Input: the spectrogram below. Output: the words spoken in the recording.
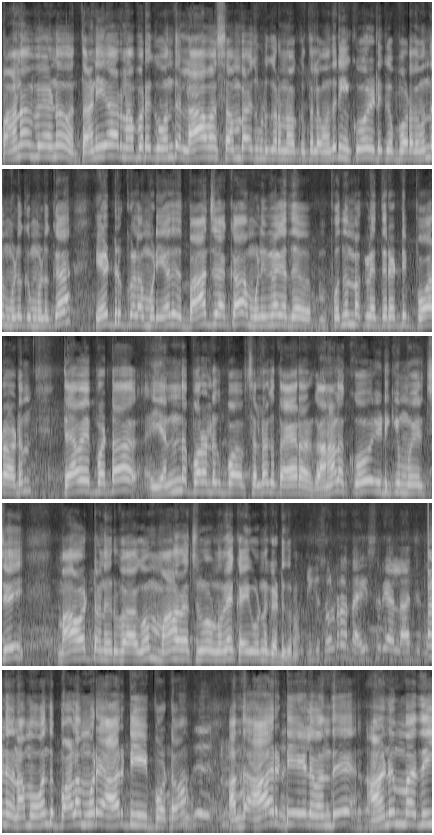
பணம் வேணும் தனியார் நபருக்கு வந்து லாபம் சம்பாதிச்சு கொடுக்குற நோக்கத்தில் வந்து நீங்கள் கோவில் எடுக்க போகிறது வந்து முழுக்க முழுக்க ஏற்றுக்கொள்ள முடியாது. பாஜக முழுமையாக இது பொதுமக்களை திரட்டி போராடும். தேவைப்பட்டால் எந்த போராட்டத்துக்கு போ செல்றதுக்கு தயாராக இருக்கும். அதனால் கோவில் இடிக்கும் முயற்சியை மாவட்ட நிர்வாகம் மாநகராட்சி நிர்வாகம் கை கேட்டுக்கிறோம் நம்ம வந்து பல முறை ஆர்டிஐ போட்டோம். அந்த ஆர்டிஐயில் வந்து அனுமதி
